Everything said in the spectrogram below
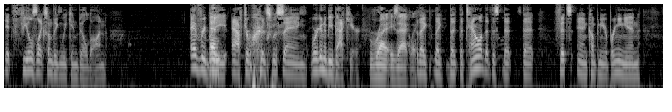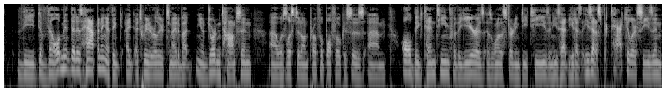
it feels like something we can build on. Everybody afterwards was saying, "We're going to be back here." Right, exactly. like like the the talent that this that that Fitz and company are bringing in, the development that is happening. I think I, I tweeted earlier tonight about you know Jordan Thompson uh, was listed on Pro Football Focus's um, All Big Ten team for the year as, as one of the starting DTS, and he's had he does he's had a spectacular season.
